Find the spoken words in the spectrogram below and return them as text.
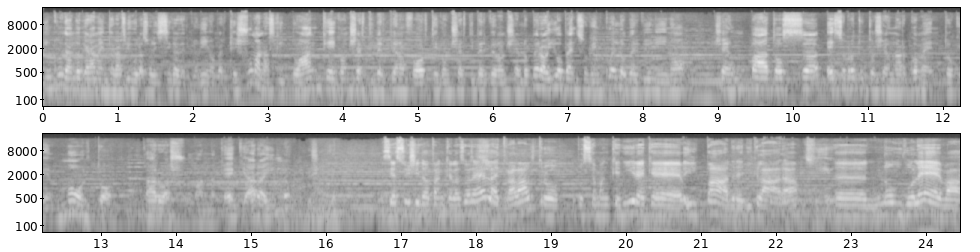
includendo chiaramente la figura solistica del violino, perché Schumann ha scritto anche i concerti per pianoforte, i concerti per violoncello, però io penso che in quello per violino c'è un pathos e soprattutto c'è un argomento che è molto caro a Schumann, che è chiara il suicidio. Si è suicidata anche la sorella e tra l'altro possiamo anche dire che il padre di Clara Sì. eh, non voleva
